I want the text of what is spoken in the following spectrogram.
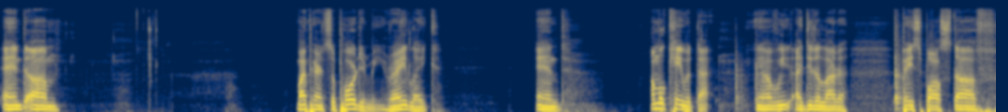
And, um, my parents supported me, right? Like, and I'm okay with that. You know, we I did a lot of baseball stuff.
